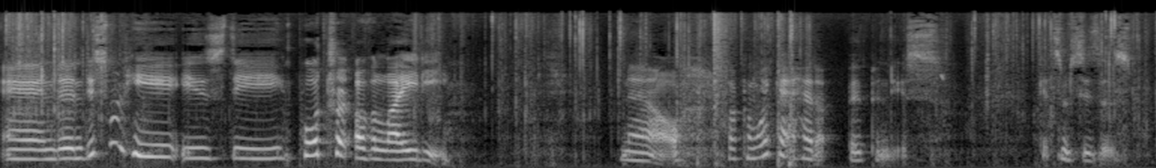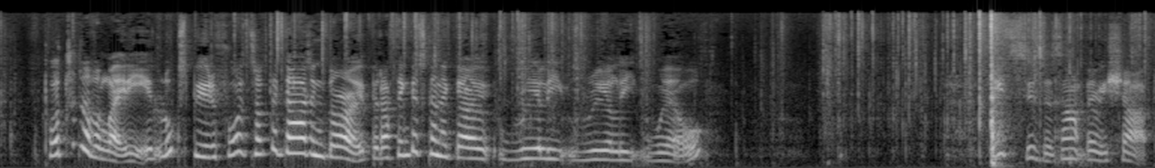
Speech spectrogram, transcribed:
And then this one here is the portrait of a lady. Now, if I can work out how to open this, get some scissors. Portrait of a lady. It looks beautiful. It's not the Garden Grove, but I think it's going to go really, really well. These scissors aren't very sharp.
